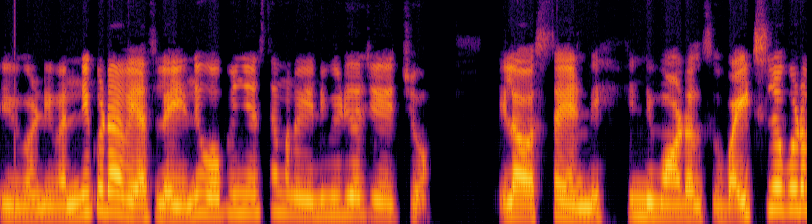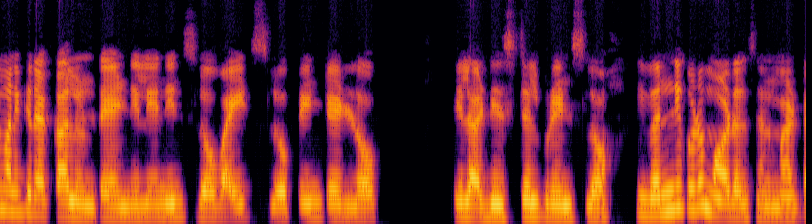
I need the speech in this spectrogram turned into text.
ఇదిగోండి ఇవన్నీ కూడా అవి. అసలు ఇవన్నీ ఓపెన్ చేస్తే మనం ఎన్ని వీడియోలు చేయొచ్చు. ఇలా వస్తాయండి. ఇన్ని మోడల్స్. వైట్స్లో కూడా మనకి రకాలు ఉంటాయండి. లెనిన్స్లో వైట్స్లో ప్రింటెడ్లో ఇలా డిజిటల్ ప్రింట్స్లో ఇవన్నీ కూడా మోడల్స్ అన్నమాట.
